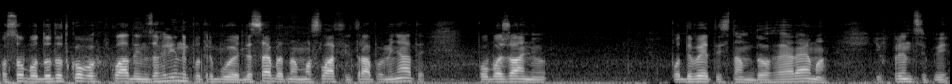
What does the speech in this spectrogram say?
особо додаткових вкладень взагалі не потребує. Для себе там масла, фільтра поміняти, по бажанню подивитись там до ГРМ і в принципі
